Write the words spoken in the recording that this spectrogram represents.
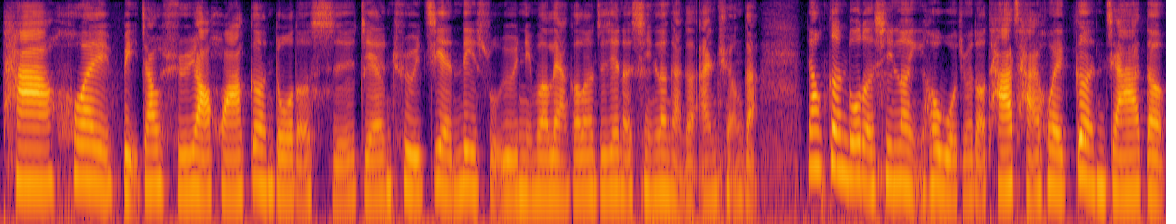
他会比较需要花更多的时间去建立属于你们两个人之间的信任感跟安全感。要更多的信任以后，我觉得他才会更加的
